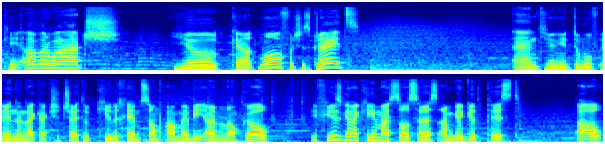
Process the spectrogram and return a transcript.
Okay, Overwatch. You cannot move, which is great. And you need to move in and like actually try to kill him somehow, maybe. I don't know. Go! If he's gonna kill my sorceress, I'm gonna get pissed. Uh-oh.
